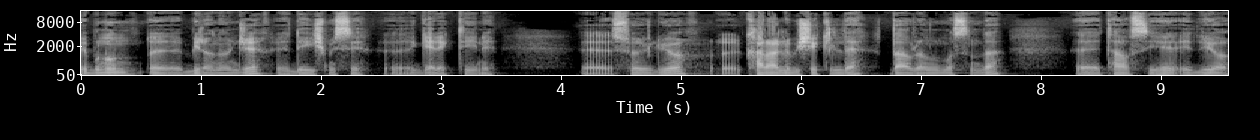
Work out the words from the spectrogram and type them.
ve bunun e, bir an önce e, değişmesi e, gerektiğini e, söylüyor. E, kararlı bir şekilde davranılmasında e, tavsiye ediyor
